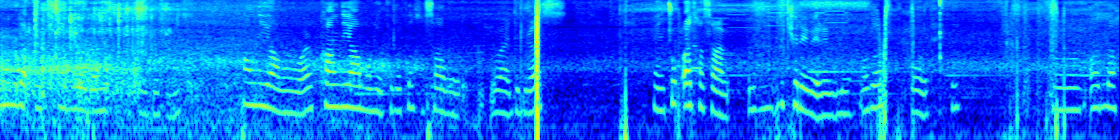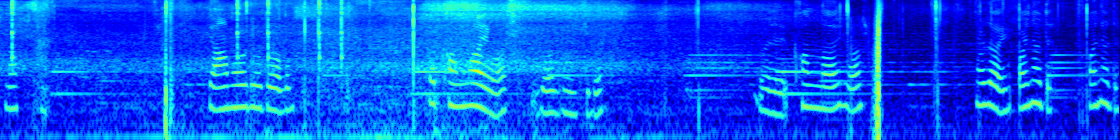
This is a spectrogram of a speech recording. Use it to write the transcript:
Bunu yapmak buradan göreceksiniz. Kanlı yağmur var. Kanlı yağmur yapıyor. Bakın hasar ver- verdi biraz. Yani çok az hasar bir kere verebiliyor. O da o işte. Hmm, Allah ne yapsın. Yağmur durduralım. Ve kanlı ay var. Gördüğünüz gibi. Böyle kanlı ay var. Nerede ay? Ay nerede? Ay nerede?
